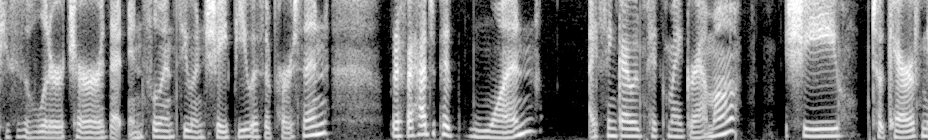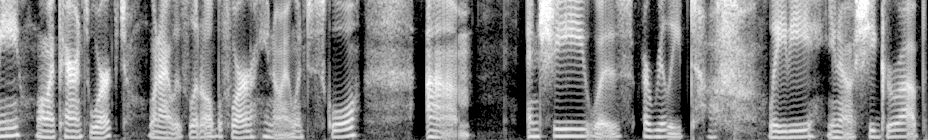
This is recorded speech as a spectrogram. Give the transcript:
pieces of literature that influence you and shape you as a person. But if I had to pick one, I think I would pick my grandma. She took care of me while my parents worked when I was little before, you know, I went to school. Um, and she was a really tough lady. You know, she grew up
